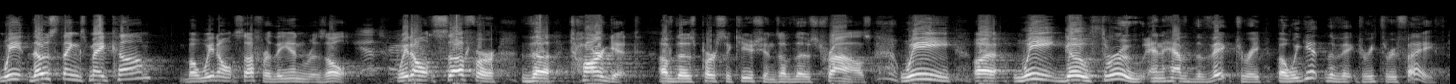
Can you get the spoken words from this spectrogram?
we, those things may come, but we don't suffer the end result. We don't suffer the target of those persecutions, of those trials. We, uh, we go through and have the victory, but we get the victory through faith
